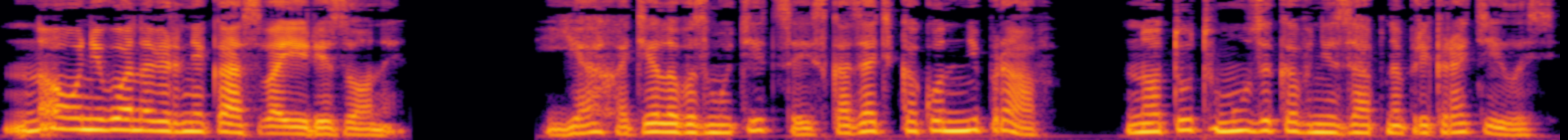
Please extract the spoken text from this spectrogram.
но у него наверняка свои резоны. Я хотела возмутиться и сказать, как он неправ, но тут музыка внезапно прекратилась,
